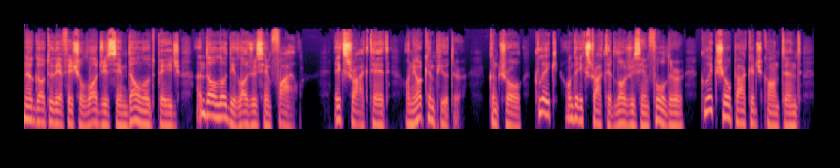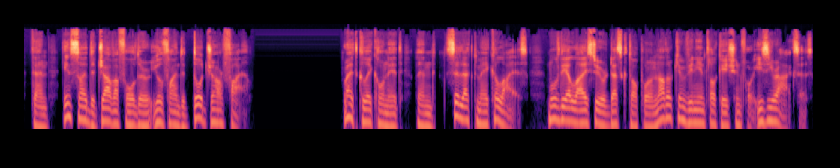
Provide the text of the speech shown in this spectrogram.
Now go to the official Logisim download page and download the Logisim file. Extract it on your computer. Control click on the extracted Logisim folder, click Show Package Content, then inside the Java folder you'll find the .jar file. Right click on it, then select Make Alias. Move the alias to your desktop or another convenient location for easier access.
